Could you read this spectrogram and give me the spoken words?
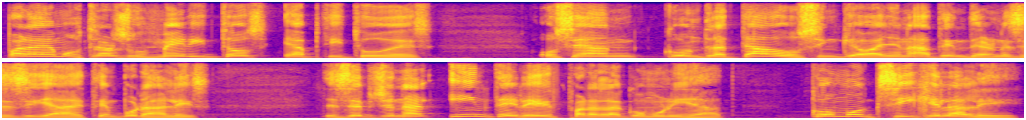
para demostrar sus méritos y aptitudes o sean contratados sin que vayan a atender necesidades temporales de excepcional interés para la comunidad, como exige la ley.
